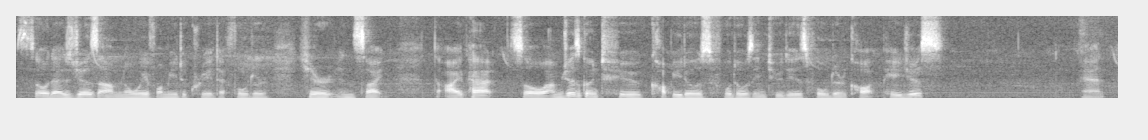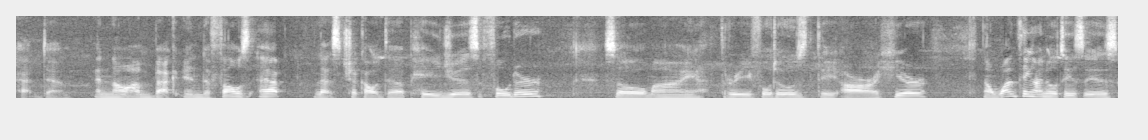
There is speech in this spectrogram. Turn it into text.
So there's just um, no way for me to create that folder here inside the iPad. So I'm just going to copy those photos into this folder called Pages and add them. And now I'm back in the Files app. Let's check out the Pages folder. So my three photos, they are here. Now one thing I noticed is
